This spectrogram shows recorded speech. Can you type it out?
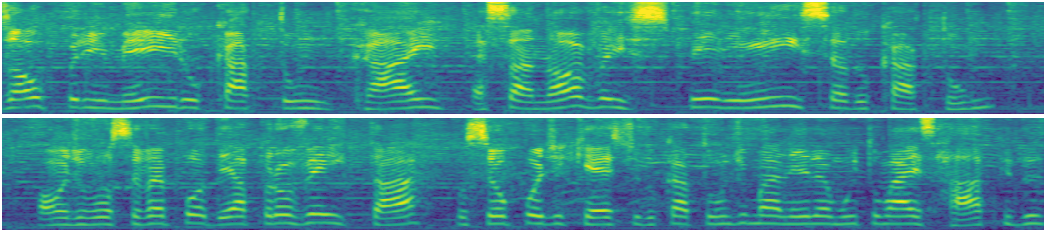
Bem-vindos ao primeiro Catum Kai, essa nova experiência do Catum, onde você vai poder aproveitar o seu podcast do Catum de maneira muito mais rápida,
